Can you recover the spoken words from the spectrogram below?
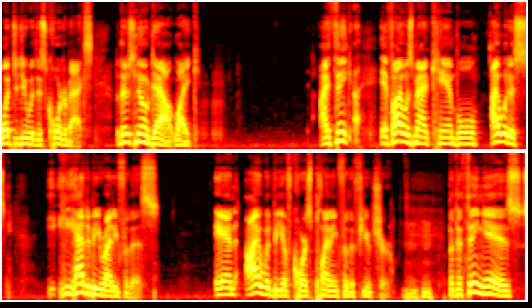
what to do with his quarterbacks. But there's no doubt, like, I think if I was Matt Campbell, I would have. He had to be ready for this, and I would be, of course, planning for the future. Mm-hmm. But the thing is,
